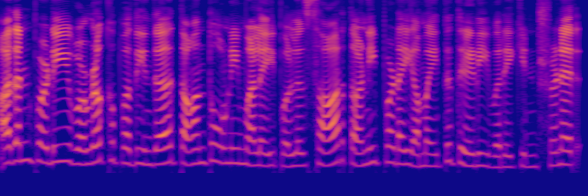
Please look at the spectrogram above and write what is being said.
அதன்படி வழக்கு பதிந்த தாந்தோணிமலை போலீசார் தனிப்படை அமைத்து தேடி வருகின்றனர்.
